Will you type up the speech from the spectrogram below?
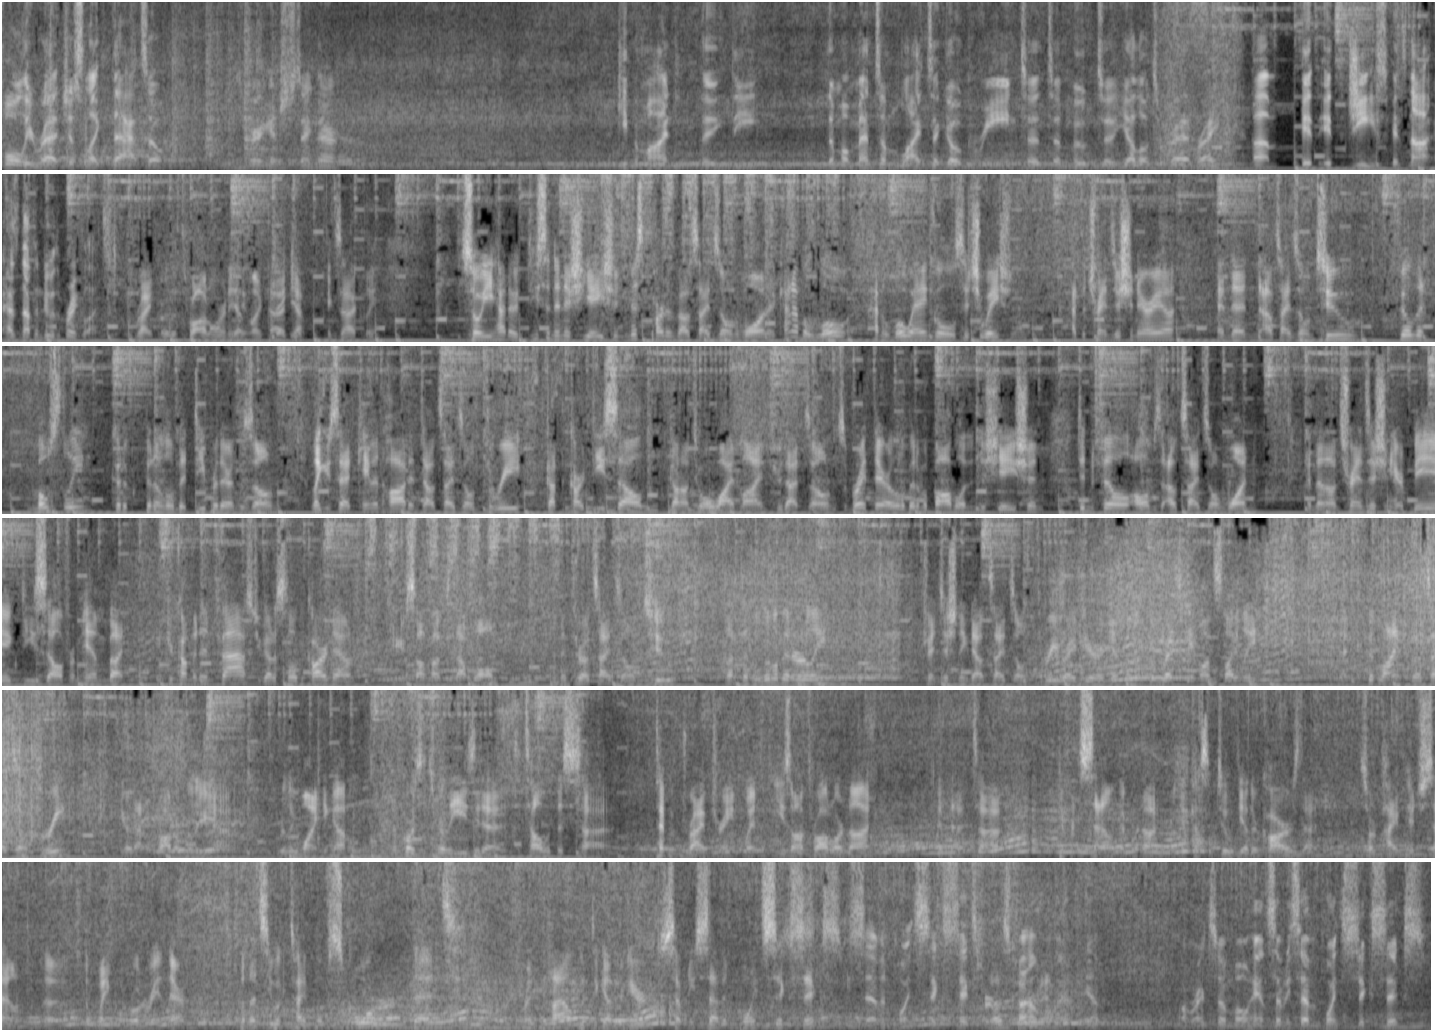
fully red just like that. So it's very interesting there. And keep in mind the the the momentum lights that go green to, to move to yellow to red, right? Um, it, it's G's. It's not has nothing to do with the brake lights. Right, or the throttle or anything Yep, like that. Yeah, exactly. So he had a decent initiation, missed part of outside zone one, and kind of a low had a low angle situation at the transition area, and then outside zone two filled it mostly. Could have been a little bit deeper there in the zone. Like you said, came in hot into outside zone three, got the car decelled, got onto a wide line through that zone. So right there, a little bit of a bobble at initiation. Didn't fill all of his outside zone one. And then on transition here, big decel from him. But if you're coming in fast, you got to slow the car down, get yourself out to that wall. And then through outside zone two, left it a little bit early. Transitioning to outside zone three right here. Again, the, the reds came on slightly. And then good line for outside zone three. You hear that throttle really, uh, really winding up. And of course, it's really easy to, to tell with this uh, type of drivetrain when he's on throttle or not. Get that uh, different sound that we're not really accustomed to with the other cars. That sort of high-pitched sound from the, the Wankel rotary in there. But let's see what type of score that our friend Kyle put together here. 77.66. 7.66 for Does Kyle Mohan. Yep. All right, so Mohan 77.66.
